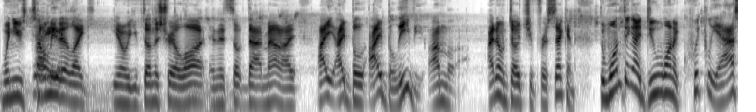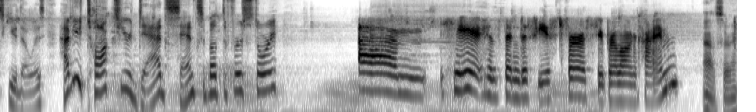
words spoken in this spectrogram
when you tell me that like, you know, you've done this trail a lot and it's that amount, I I I, bel I believe you. I'm I don't doubt you for a second. The one thing I do want to quickly ask you though is have you talked to your dad since about the first story? Um, he has been deceased for a super long time, Oh, sorry.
